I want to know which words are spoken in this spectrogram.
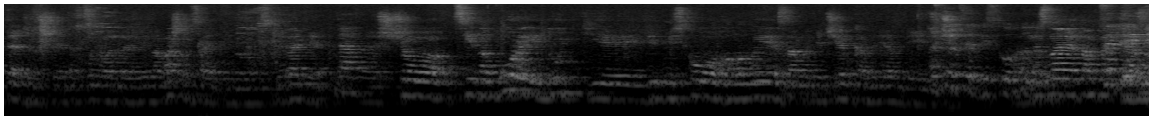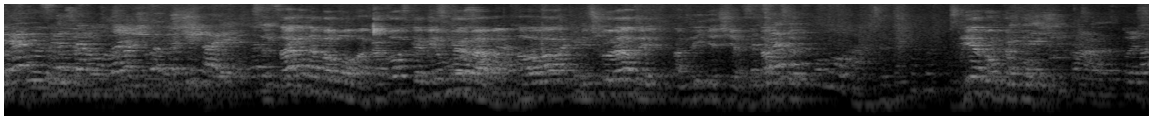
опять же, я так понял, это не на вашем сайте, не на міській раді, Да. е, що ці набори йдуть е, від міського голови саме Дяченка Андрія А Андрійовича. что это без кого? Не знаю, там Це таке. територіальний центр, Там зазначено. почитайте. Соціальна допомога, Каховська міська рада, голова міської ради Андрій Дяченко. Там Соціальна це допомога. з гербом Каховським. Подожди, А, то есть, Там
